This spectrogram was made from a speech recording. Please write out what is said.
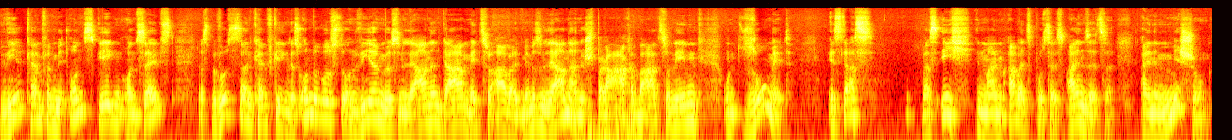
Wir kämpfen mit uns gegen uns selbst. Das Bewusstsein kämpft gegen das Unbewusste und wir müssen lernen, damit zu arbeiten. Wir müssen lernen, eine Sprache wahrzunehmen und somit ist das, was ich in meinem Arbeitsprozess einsetze, eine Mischung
